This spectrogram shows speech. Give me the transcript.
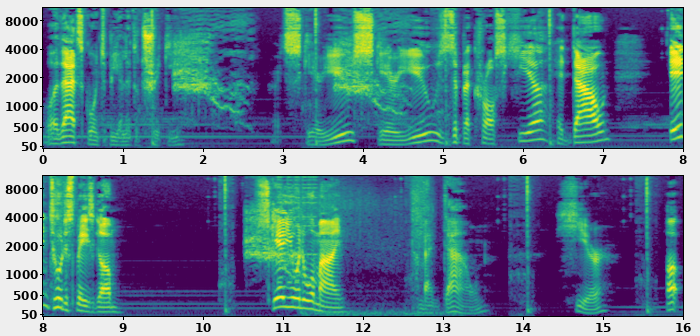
Well, that's going to be a little tricky. Alright, scare you, scare you, zip it across here, head down, into the space gum, scare you into a mine, come back down, here, up,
